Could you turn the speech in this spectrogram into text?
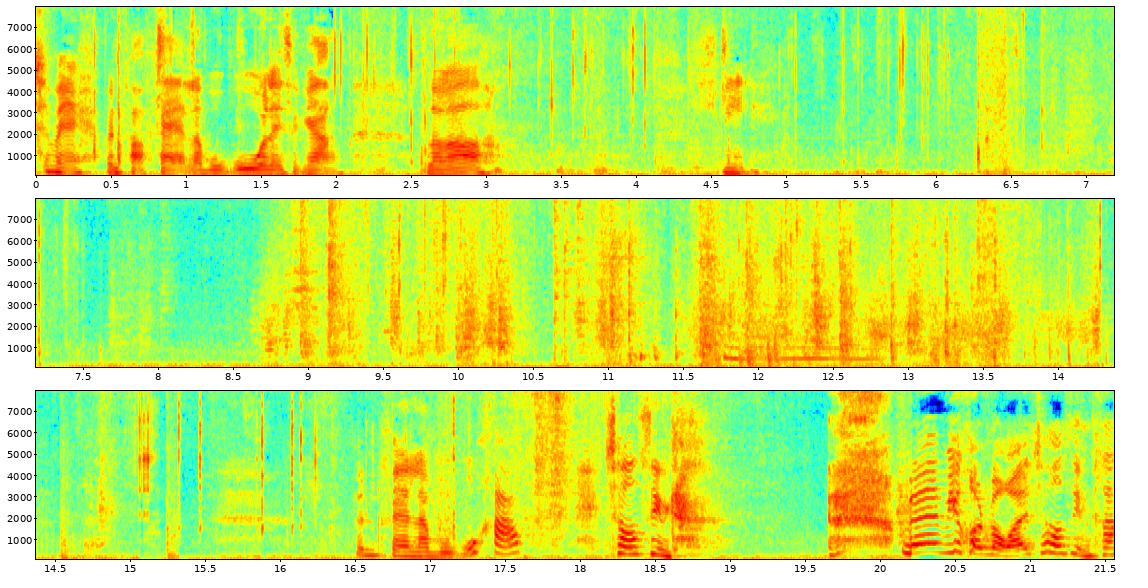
ใช่ไหมเป็นฝาแฝดลาบูบูอะไรสักอย่าง แล้วก็นี่เป็นแฟนลาบูบูครับ โชว์สินค้า บอกว่าโชว์สินค้า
